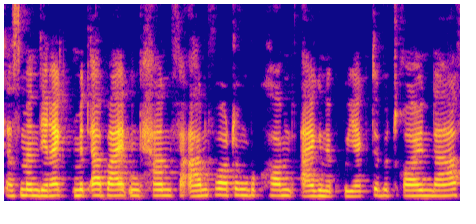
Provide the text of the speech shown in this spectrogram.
dass man direkt mitarbeiten kann, Verantwortung bekommt, eigene Projekte betreuen darf,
